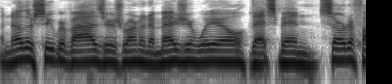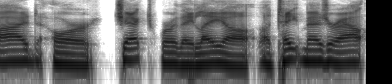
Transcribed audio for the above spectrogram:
another supervisor is running a measuring wheel that's been certified or checked where they lay a, a tape measure out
